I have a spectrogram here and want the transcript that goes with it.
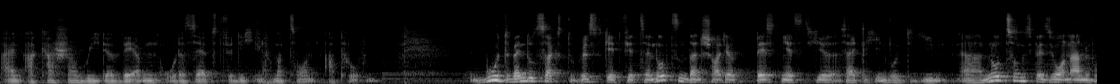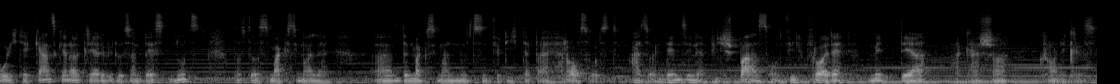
ein Akasha-Reader werden oder selbst für dich Informationen abrufen. Gut, wenn du sagst, du willst Gate 14 nutzen, dann schau dir am besten jetzt hier seitlich irgendwo die äh, Nutzungsversion an, wo ich dir ganz genau erkläre, wie du es am besten nutzt, dass du das maximale, äh, den maximalen Nutzen für dich dabei herausholst. Also in dem Sinne viel Spaß und viel Freude mit der Akasha Chronicles.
